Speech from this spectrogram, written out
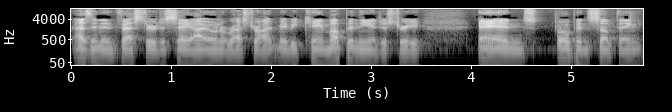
as an investor to say I own a restaurant. Maybe came up in the industry and opened something,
